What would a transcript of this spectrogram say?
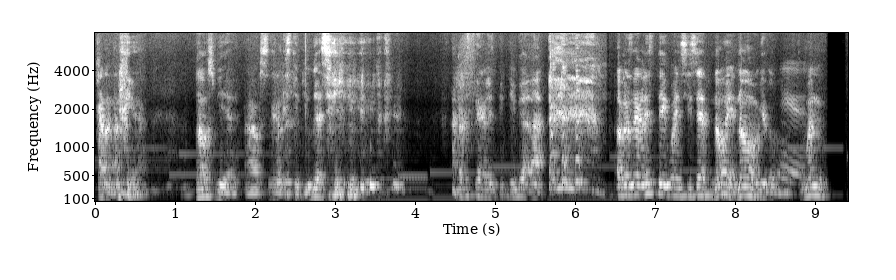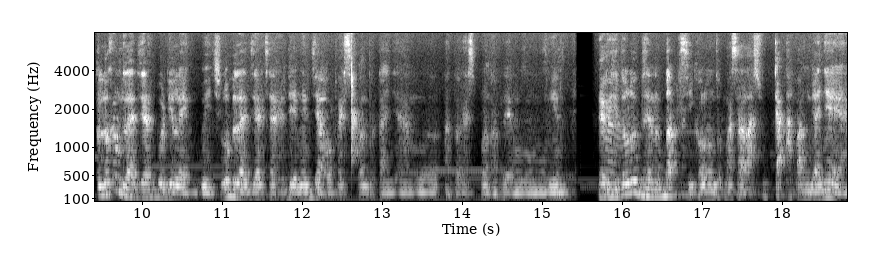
kadang-kadang ya harus biar harus realistik juga sih. Harus realistik juga lah. Harus realistik when she said no ya no gitu loh. Iya. cuman lu kan belajar body language lu belajar cara dia ngejawab respon pertanyaan lu atau respon apa yang lu ngomongin dari Hmm. situ lu bisa nebak sih kalau untuk masalah suka apa enggaknya ya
